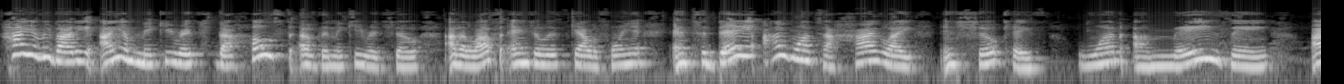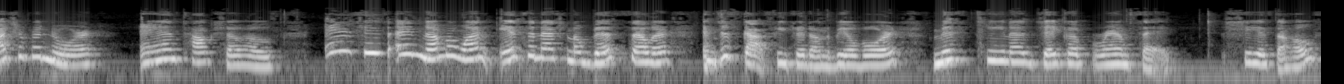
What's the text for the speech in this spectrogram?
Hi, everybody. I am Nikki Rich, the host of The Nikki Rich Show out of Los Angeles, California. And today I want to highlight and showcase one amazing entrepreneur and talk show host. And she's a number one international bestseller and just got featured on the Billboard, Miss Tina Jacob Ramsay. She is the host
